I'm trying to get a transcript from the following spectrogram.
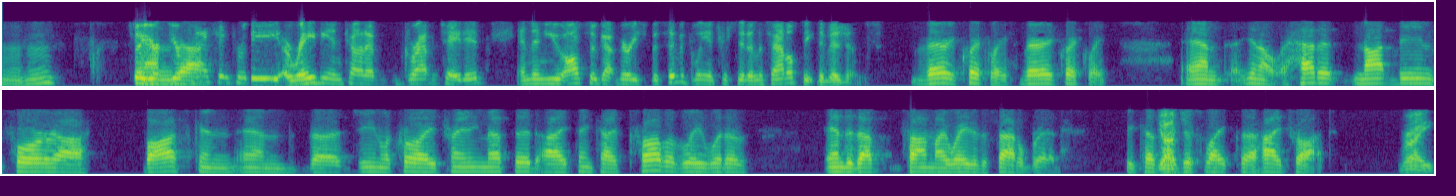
Mhm. So your your uh, passion for the Arabian kind of gravitated, and then you also got very specifically interested in the saddle seat divisions. Very quickly, very quickly. And you know, had it not been for uh Bask and and the Gene Lacroix training method, I think I probably would have ended up found my way to the saddlebred because Gotcha. I just like the high trot. Right.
